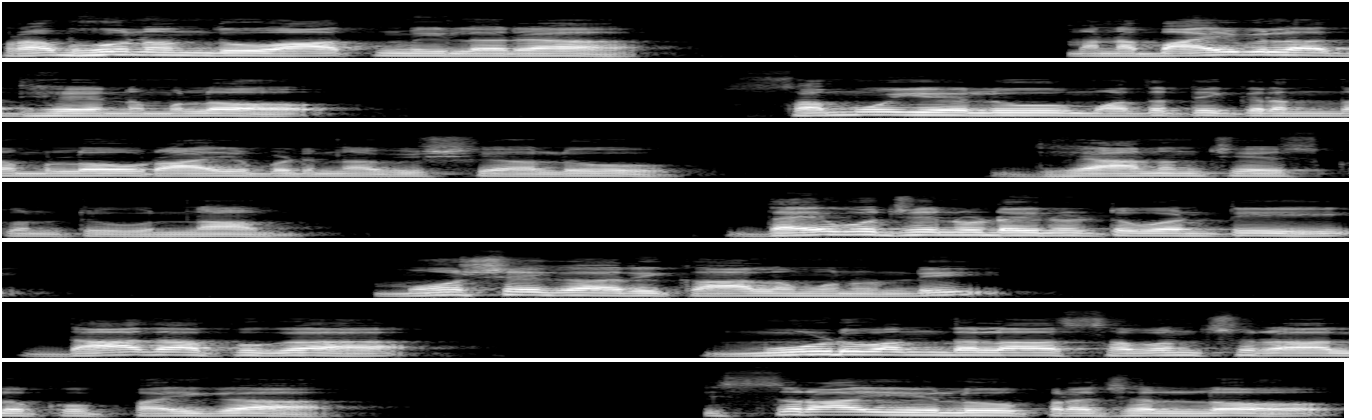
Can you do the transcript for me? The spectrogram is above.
ప్రభునందు ఆత్మీయులరా మన బైబిల్ అధ్యయనంలో సమూయేలు మొదటి గ్రంథంలో వ్రాయబడిన విషయాలు ధ్యానం చేసుకుంటూ ఉన్నాం. దైవజనుడైనటువంటి మోషే గారి కాలము నుండి దాదాపుగా మూడు వందల సంవత్సరాలకు పైగా ఇస్రాయేలు ప్రజల్లో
